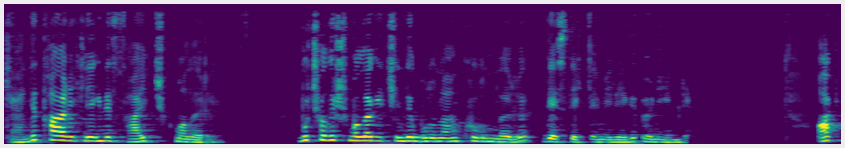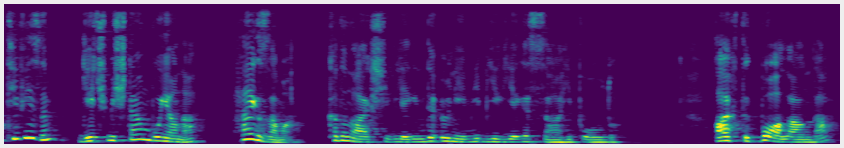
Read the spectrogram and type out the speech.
kendi tarihlerine sahip çıkmaları, bu çalışmalar içinde bulunan kurumları desteklemeleri önemli. Aktivizm geçmişten bu yana her zaman kadın arşivlerinde önemli bir yere sahip oldu. Artık bu alanda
